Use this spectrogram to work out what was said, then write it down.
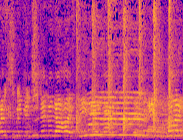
der sich mit den Stimmen der AfD ist nicht mein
